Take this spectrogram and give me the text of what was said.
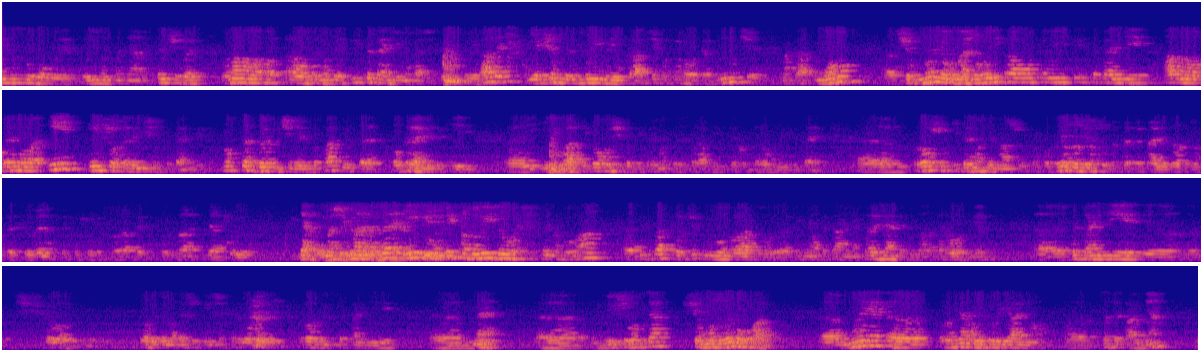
справді заслуговує своїми знаннями, з тим, щоб вона мала право отримати і стипендію Мукачівської міської ради, і якщо буде відповідний указ, чи постанова Кабміну, чи наказ МОНу, е, щоб ми не обмежували її право отримання цієї стипендії, а вона отримала і іншу академічну стипендію. Ну, це виключення з випадків, це окремі такі, е, які варті того, щоб підтримати справді цих обдарованих дітей. Е, Прошу підтримати нашу пропозицію. Це питання завтра на сесію винести, прошу голосувати. Хто за, дякую. Дякую. Значить, в мене. І у всіх складовій друга частина була. Е, Депутат Кравчук минулого разу е, підняв питання перегляньте, будь ласка, розмір е, стипендії, е, е, що на те, що більше перевели розмір стипендії е, не е, збільшувався, що можливо варто. Е, Ми е, розглянули колегіально е, це питання.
